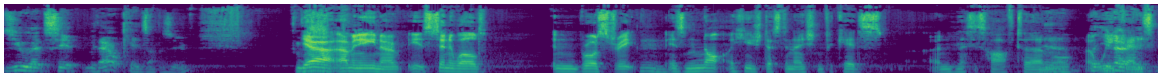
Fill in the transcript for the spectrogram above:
you to see it without kids, I presume. Yeah, I mean, you know, it's Cineworld in Broad Street Hmm. is not a huge destination for kids unless it's half term Yeah. or But at you know, weekends. it-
